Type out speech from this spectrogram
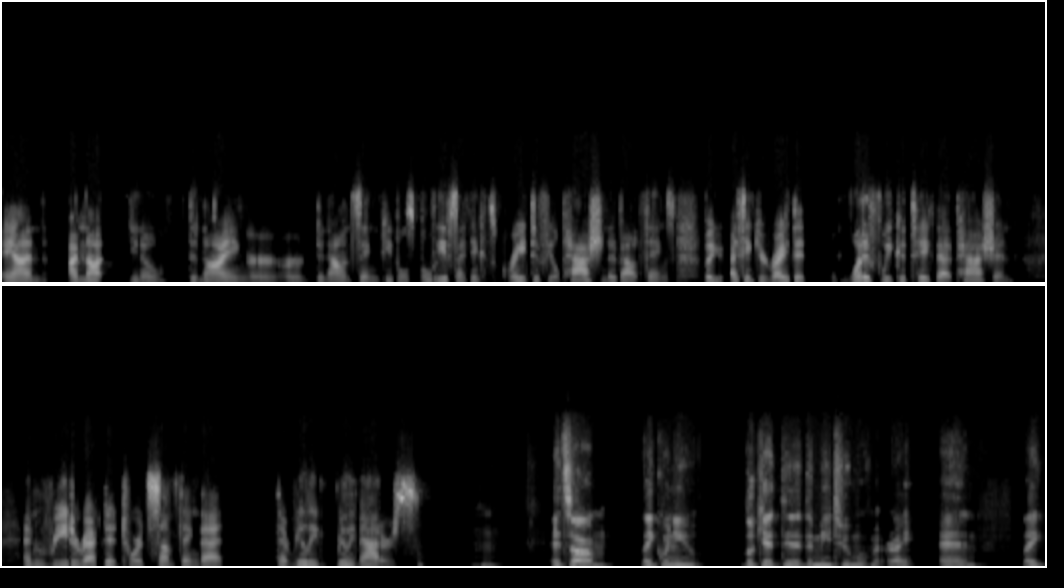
And I'm not, you know, denying or, or denouncing people's beliefs. I think it's great to feel passionate about things, but I think you're right that what if we could take that passion and redirect it towards something that that really really matters. Mm-hmm. it's um like when you look at the the me too movement right? And like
